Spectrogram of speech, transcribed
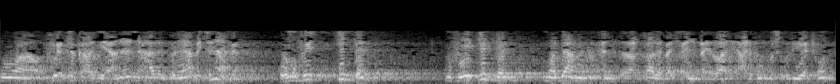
وفي اعتقادي أنا أن هذا البرنامج نافع ومفيد جدا. مفيد جدا وما دام عند طلبه علم أيضا يعرفون مسؤوليتهم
